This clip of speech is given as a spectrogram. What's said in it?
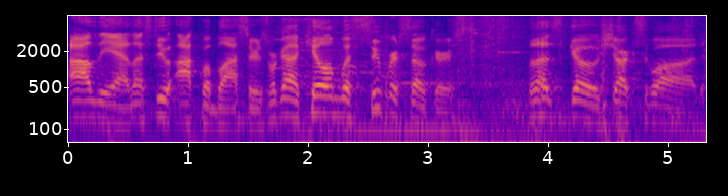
Oh yeah, let's do Aqua Blasters. We're gonna kill them with Super Soakers. Let's go, Shark Squad.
